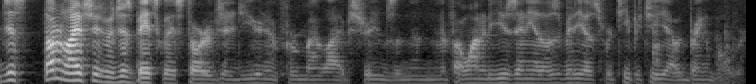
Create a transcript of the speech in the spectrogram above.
just Thunder live streams was just basically a storage unit for my live streams, and then if I wanted to use any of those videos for TPG, I would bring them over.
